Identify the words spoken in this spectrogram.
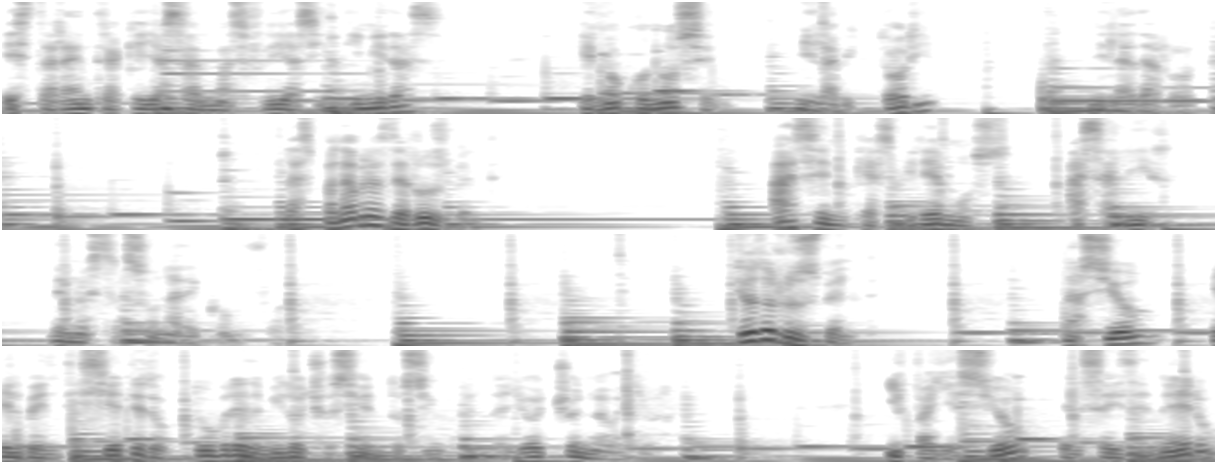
estará entre aquellas almas frías y tímidas que no conocen ni la victoria ni la derrota. Las palabras de Roosevelt hacen que aspiremos a salir de nuestra zona de confort. Theodore Roosevelt nació el 27 de octubre de 1858 en Nueva York y falleció el 6 de enero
